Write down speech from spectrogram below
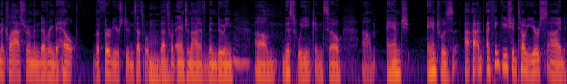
the classroom, endeavoring to help the third year students. That's what that's what Ange and I have been doing um, this week, and so um, Ange Ange was. I, I I think you should tell your side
